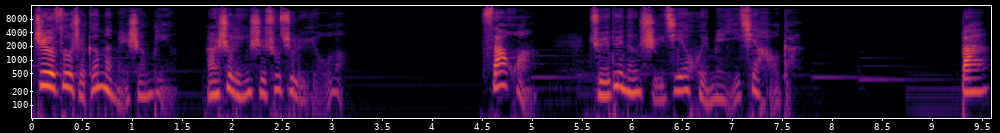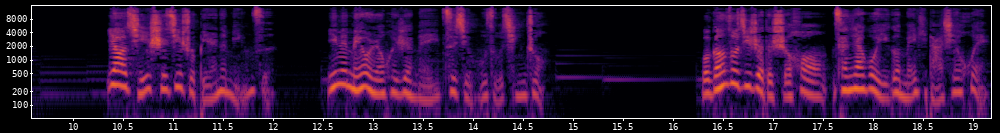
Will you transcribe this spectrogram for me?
这个作者根本没生病，而是临时出去旅游了。撒谎，绝对能直接毁灭一切好感。八。要及时记住别人的名字，因为没有人会认为自己无足轻重。我刚做记者的时候，参加过一个媒体答谢会，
